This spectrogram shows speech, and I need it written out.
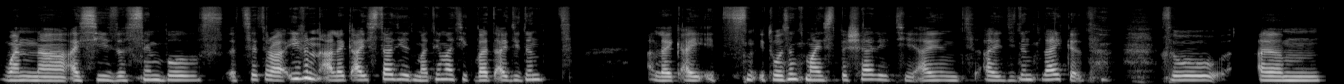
when uh, I see the symbols, etc. Even uh, like I studied mathematics, but I didn't like I it's it wasn't my specialty. I didn't I didn't like it, so um,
